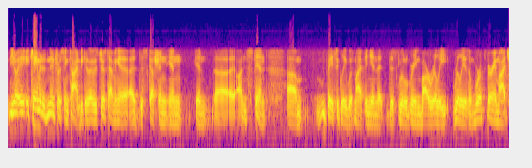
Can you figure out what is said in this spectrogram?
you know, it, it, came at an interesting time because I was just having a, a discussion in in uh, on Sphinn um, basically with my opinion that this little green bar really really isn't worth very much.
